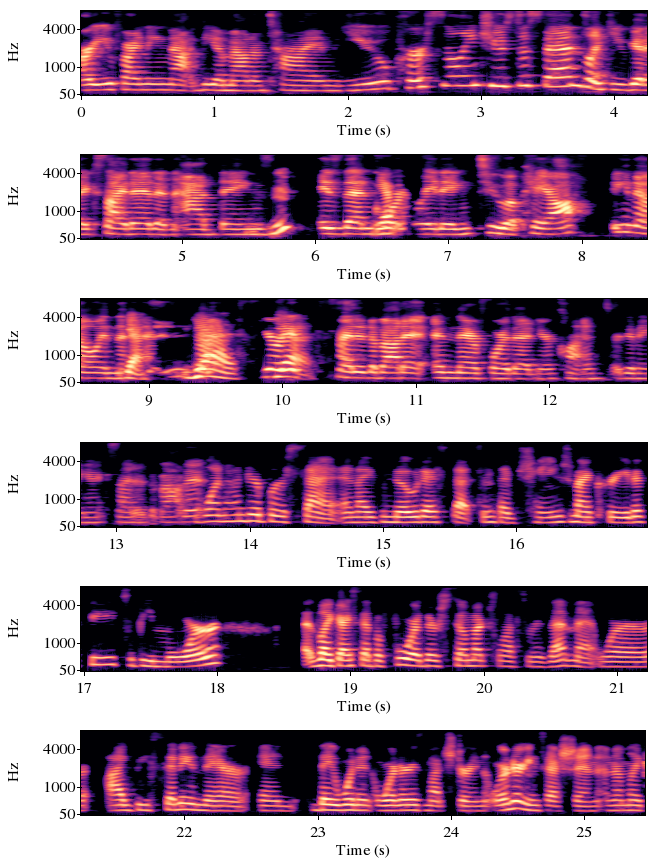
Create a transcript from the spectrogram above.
Are you finding that the amount of time you personally choose to spend, like you get excited and add things, mm-hmm. is then correlating yep. to a payoff you know, in the yes, end. yes, You're yes. excited about it, and therefore, then your clients are getting excited about it. 100%. And I've noticed that since I've changed my creative fee to be more, like I said before, there's so much less resentment where I'd be sitting there and they wouldn't order as much during the ordering session. And I'm like,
